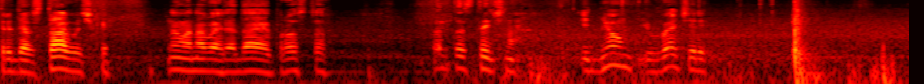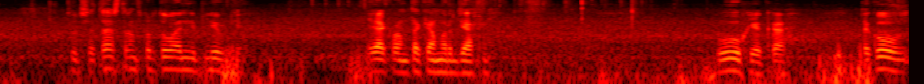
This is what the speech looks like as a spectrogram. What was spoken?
3D вставочки. Ну вона виглядає просто фантастично. І днем, і ввечері. Тут ще теж транспортувальні плівки. Як вам така мордяха? Ух, яка. Таку в-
